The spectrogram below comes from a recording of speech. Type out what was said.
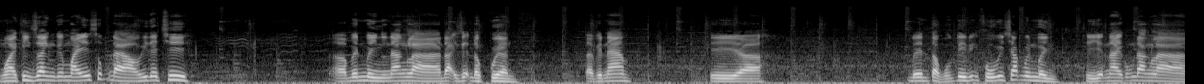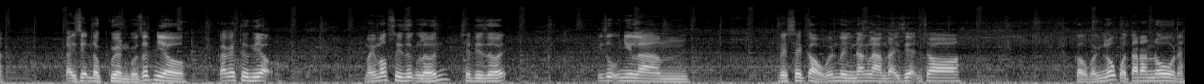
Ngoài kinh doanh cái máy xúc đào Hitachi, ở Bên mình đang là đại diện độc quyền tại Việt Nam. Thì à, bên Tổng công ty Vĩnh Phú Vichac bên mình Thì hiện nay cũng đang là đại diện độc quyền của rất nhiều các cái thương hiệu máy móc xây dựng lớn trên thế giới. Ví dụ như là về xe cẩu bên mình đang làm đại diện cho cẩu bánh lốp của Tarano này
